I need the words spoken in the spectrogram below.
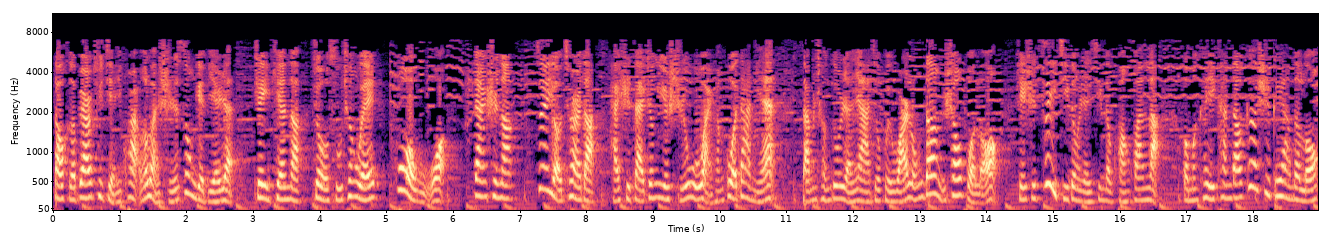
到河边去捡一块鹅卵石送给别人。这一天呢，就俗称为破五。但是呢，最有趣的还是在正月十五晚上过大年，咱们成都人呀就会玩龙灯、烧火龙，这是最激动人心的狂欢了。我们可以看到各式各样的龙。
